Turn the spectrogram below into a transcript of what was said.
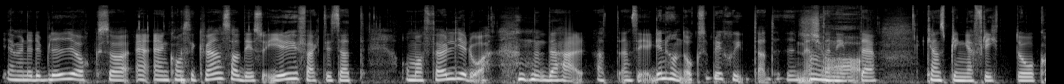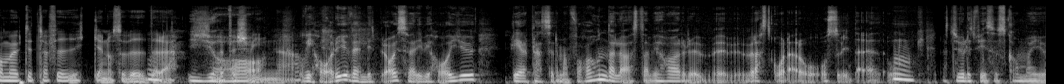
jag menar, det blir ju också en, en konsekvens av det, så är det ju faktiskt att om man följer då det här att ens egen hund också blir skyddad, i och med att den Ja. inte kan springa fritt och komma ut i trafiken och så vidare. Ja, Eller försvinna. och vi har det ju väldigt bra i Sverige. Vi har ju flera platser där man får ha hundar lösta. Vi har eh, rastgårdar och, och så vidare. Och naturligtvis så ska man ju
